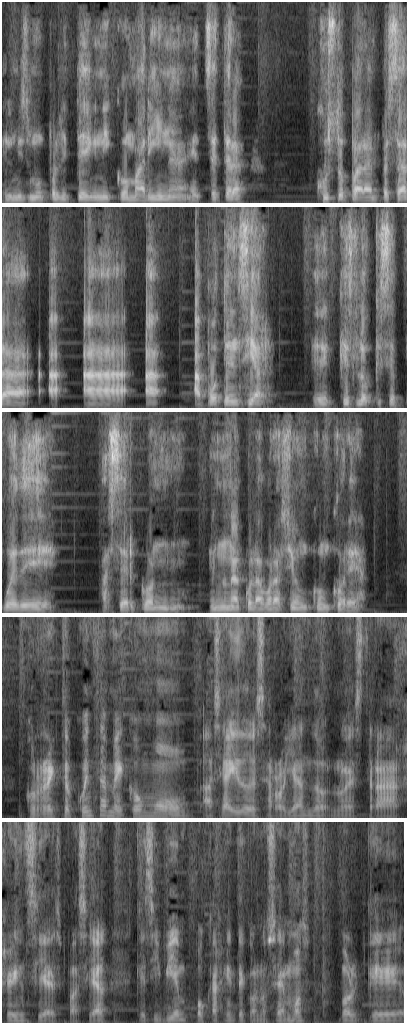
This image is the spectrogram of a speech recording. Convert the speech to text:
el mismo Politécnico, Marina, etcétera, justo para empezar a, potenciar eh, qué es lo que se puede hacer con, en una colaboración con Corea. Correcto, cuéntame cómo se ha ido desarrollando nuestra agencia espacial, que si bien poca gente conocemos, porque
